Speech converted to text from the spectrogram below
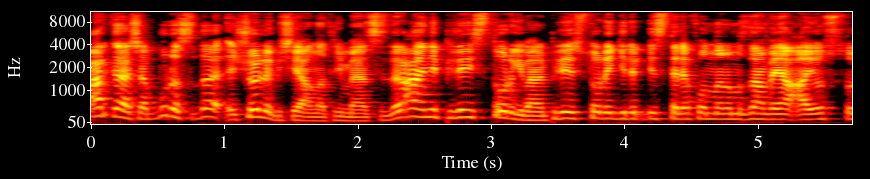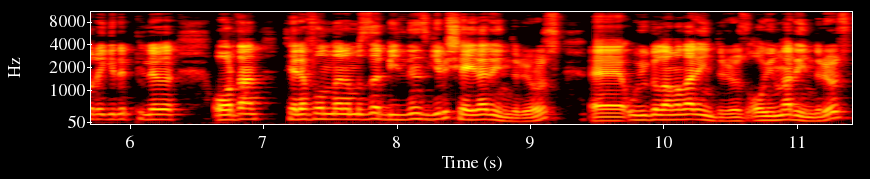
Arkadaşlar burası da e, şöyle bir şey anlatayım ben sizlere. Aynı Play Store gibi. Yani Play Store'a girip biz telefonlarımızdan veya iOS Store'a girip Play, oradan telefonlarımızda bildiğiniz gibi şeyler indiriyoruz. Ee, uygulamalar indiriyoruz, oyunlar indiriyoruz.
